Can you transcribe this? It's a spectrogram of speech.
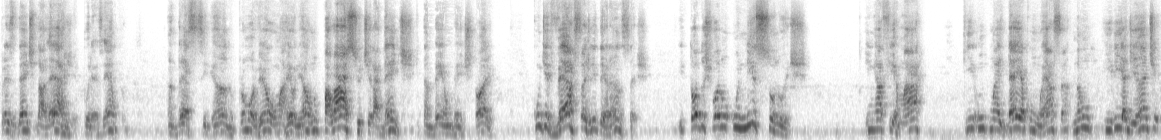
Presidente da LERJ, por exemplo, André Siciliano, promoveu uma reunião no Palácio Tiradentes, que também é um bem histórico, com diversas lideranças e todos foram uníssonos em afirmar que uma ideia como essa não iria adiante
